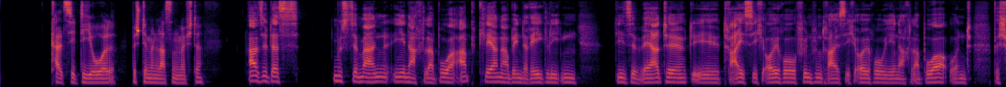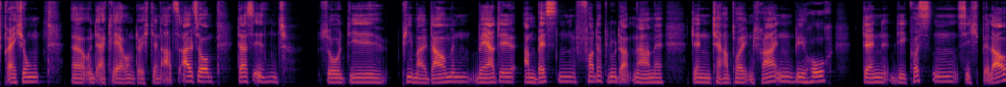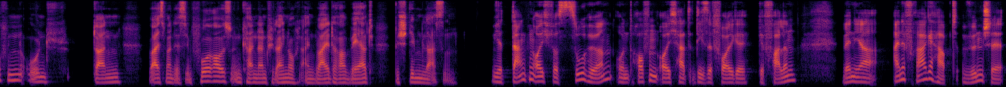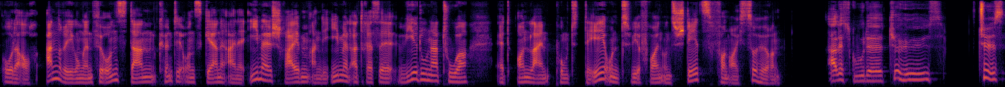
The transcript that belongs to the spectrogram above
Calcidiol bestimmen lassen möchte? Also das müsste man je nach Labor abklären, aber in der Regel liegen diese Werte, die 30 Euro, 35 Euro je nach Labor und Besprechung äh, und Erklärung durch den Arzt. Also das sind so die Pi mal Daumen Werte am besten vor der Blutabnahme den Therapeuten fragen, wie hoch denn die Kosten sich belaufen und dann weiß man das im Voraus und kann dann vielleicht noch ein weiterer Wert bestimmen lassen. Wir danken euch fürs Zuhören und hoffen, euch hat diese Folge gefallen. Wenn ihr eine Frage habt, Wünsche oder auch Anregungen für uns, dann könnt ihr uns gerne eine E-Mail schreiben an die E-Mail-Adresse wirdunatur.online.de und wir freuen uns stets von euch zu hören. Alles Gute, tschüss. Tschüss.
